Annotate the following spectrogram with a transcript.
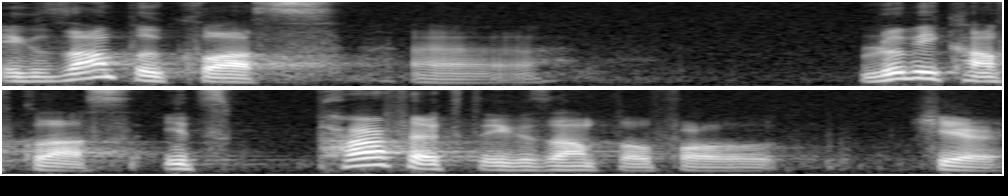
example class, uh, RubyConf class. It's perfect example for here.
